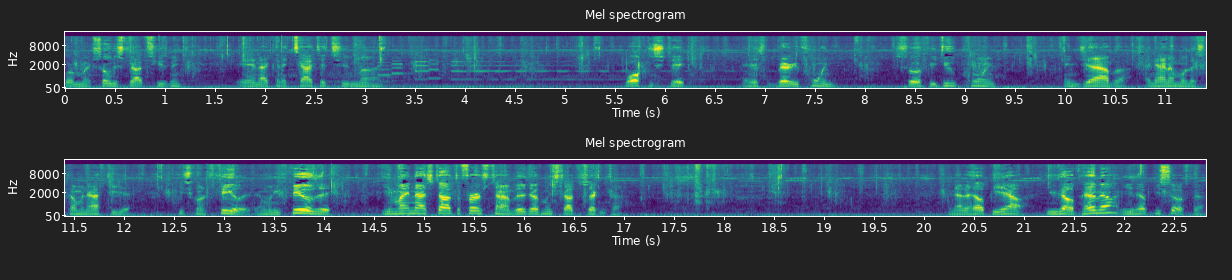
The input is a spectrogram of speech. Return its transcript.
or my shoulder strap, excuse me, and I can attach it to my walking stick and it's very pointy. So if you do point and jab a, an animal that's coming after you, he's going to feel it. And when he feels it, he might not stop the first time, but he'll definitely stop the second time. And that'll help you out. You help him out, you help yourself out.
